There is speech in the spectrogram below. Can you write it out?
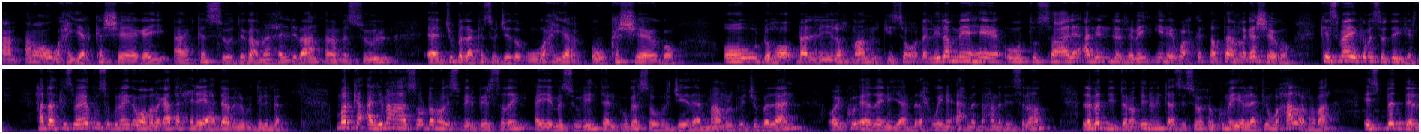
aan anoo wax yar ka sheegay aan ka soo dego ama xildhibaan ama mas'uul jubbaland ka soo jeedo uu wax yar uu ka sheego oo uu dhaho dhaliilo maamulkiisa oo dhaliilo meehee uu tusaale arrin la rabay inay wax ka qabtaan laga sheego kismaayo kama soo degi kartid haddaad kismaayo ku sugnayna waaba lagaa tarxilaya haddaaban lagu dilinba marka arrimahaasoo dhan oo isbiirbiirsaday ayay mas'uuliyiintan uga soo horjeedaan maamulka jubbaland oo ay ku eedeynayaan madaxweyne axmed maxamed islaam lama diidano inuu intaasi soo xukumaya laakiin waxaa la rabaa isbeddel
